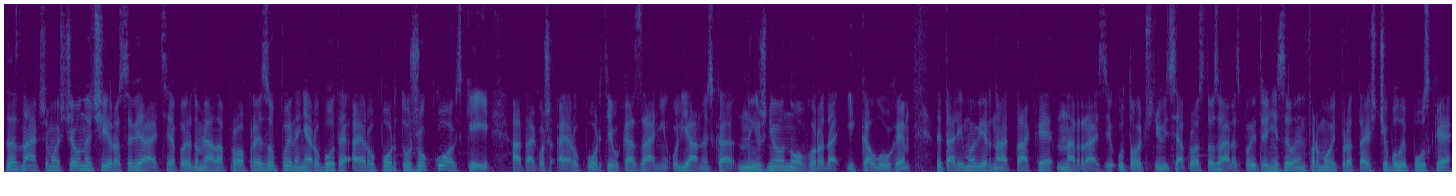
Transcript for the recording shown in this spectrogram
Зазначимо, що вночі Росавіація повідомляла про призупинення роботи аеропорту Жуковський, а також аеропортів Казані, Ульяновська, Нижнього Новгорода і Калуги. Деталі ймовірної атаки наразі уточнюються. Просто зараз повітряні сили інформують про те, що були пуски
